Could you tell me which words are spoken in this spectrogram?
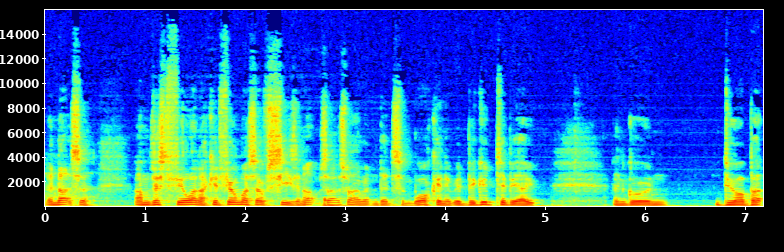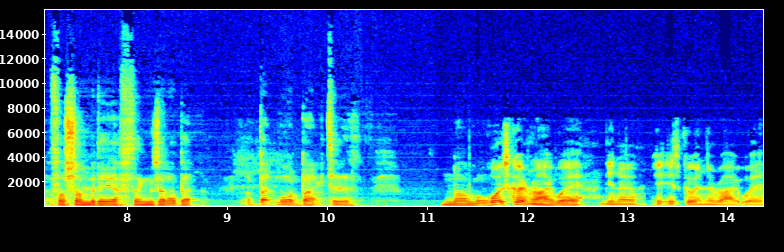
And that's a, I'm just feeling I could feel myself seizing up, so that's why I went and did some walking. It would be good to be out and go and do a bit for somebody if things are a bit a bit more back to normal. Well, it's going the right way. You know, it is going the right way.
